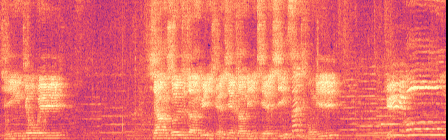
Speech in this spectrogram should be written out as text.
请就位，向孙志正运璇先生灵前行三十公里，鞠躬，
